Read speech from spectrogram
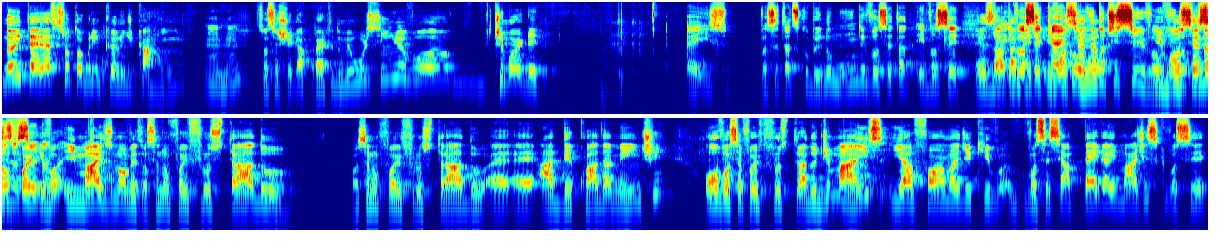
Não interessa se eu tô brincando de carrinho. Uhum. Se você chegar perto do meu ursinho, eu vou te morder. É isso. Você tá descobrindo o mundo e você tá e você Exatamente. e você E quer que você o mundo não- te sirva. E você não foi. ser E, e mais uma vez, você não foi frustrado. Você não foi frustrado é, é, adequadamente. Ou você foi frustrado demais e a forma de que vo- você se apega a imagens que você.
